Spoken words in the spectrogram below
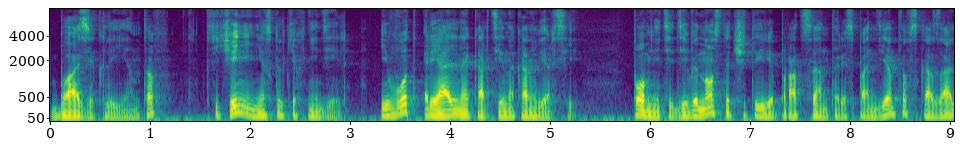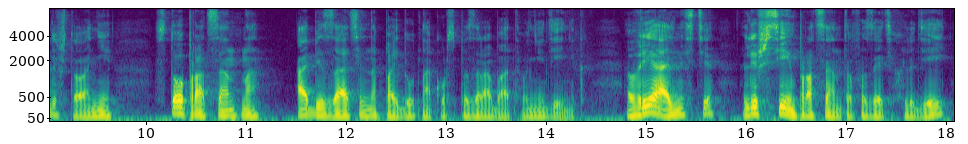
базе клиентов в течение нескольких недель. И вот реальная картина конверсии. Помните, 94% респондентов сказали, что они стопроцентно обязательно пойдут на курс по зарабатыванию денег. В реальности лишь 7% из этих людей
